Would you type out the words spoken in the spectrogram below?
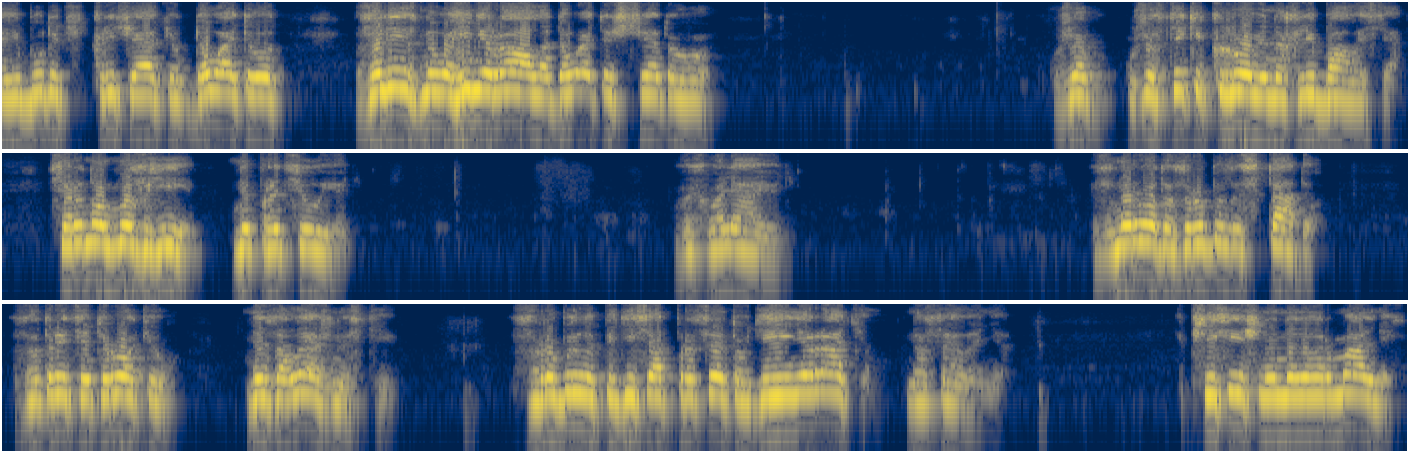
і будуть кричати, от давайте от залізного генерала, давайте ще того. Уже, уже стільки крові нахлібалися, все одно мозги не працюють. Вихваляють. З народу зробили стадо за 30 років незалежності. Зробили 50% дегенератів населення, психічно ненормальних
